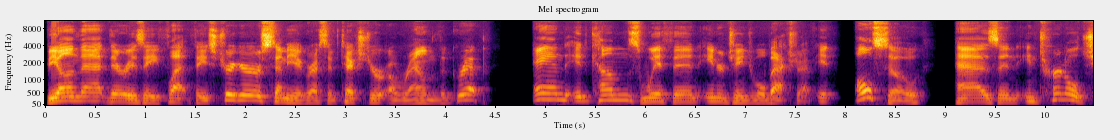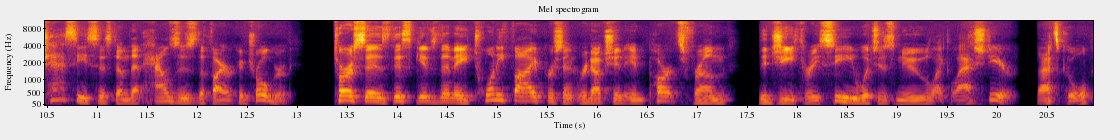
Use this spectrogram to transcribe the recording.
Beyond that, there is a flat face trigger, semi aggressive texture around the grip, and it comes with an interchangeable backstrap. It also has an internal chassis system that houses the fire control group. Taurus says this gives them a 25% reduction in parts from the G3C, which is new like last year. That's cool.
